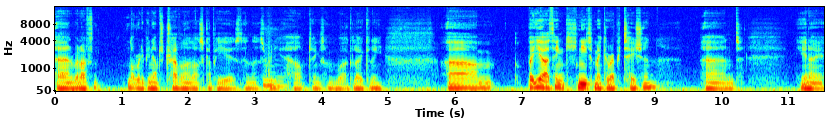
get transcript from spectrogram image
And when I've not really been able to travel in the last couple of years, then that's really Mm. helped doing some work locally. Um, but yeah, I think you need to make a reputation, and you know,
